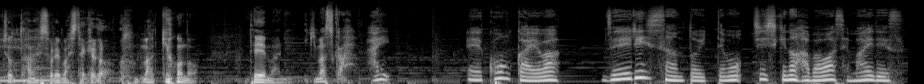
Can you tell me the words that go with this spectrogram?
ん、ちょっと話それましたけどまあ今日のテーマに行きますか。はいえー、今回は税理士さんといっても知識の幅は狭いです。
